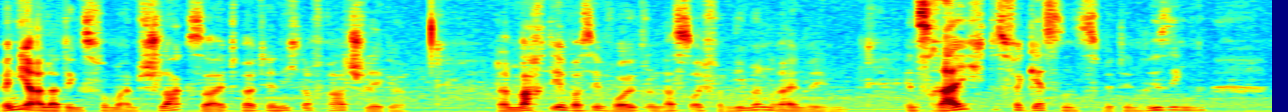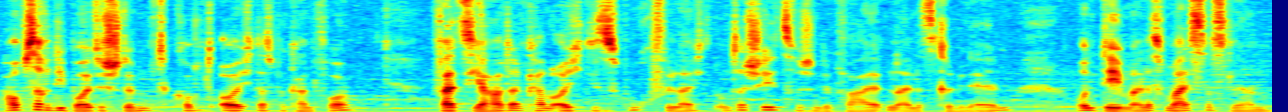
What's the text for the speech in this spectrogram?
Wenn ihr allerdings von meinem Schlag seid, hört ihr nicht auf Ratschläge. Dann macht ihr, was ihr wollt und lasst euch von niemandem reinreden. Ins Reich des Vergessens mit den riesigen Hauptsache die Beute stimmt, kommt euch das bekannt vor? Falls ja, dann kann euch dieses Buch vielleicht den Unterschied zwischen dem Verhalten eines Kriminellen und dem eines Meisters lernen.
